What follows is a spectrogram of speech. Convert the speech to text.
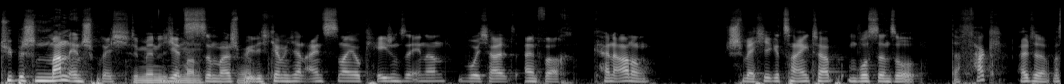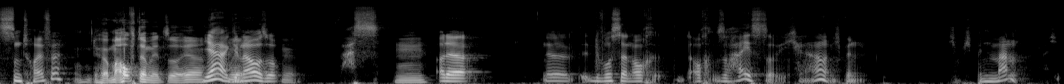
typischen Mann entspreche. Dem männlichen Jetzt Mann. zum Beispiel. Ja. Ich kann mich an ein, zwei Occasions erinnern, wo ich halt einfach, keine Ahnung, Schwäche gezeigt habe und wo es dann so, the fuck, Alter, was zum Teufel? Hör mal auf damit, so, ja. Ja, genau so. Ja. Was? Hm. Oder äh, wo es dann auch, auch so heißt, so, ich, keine Ahnung, ich bin, ich, ich bin Mann. Ich,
